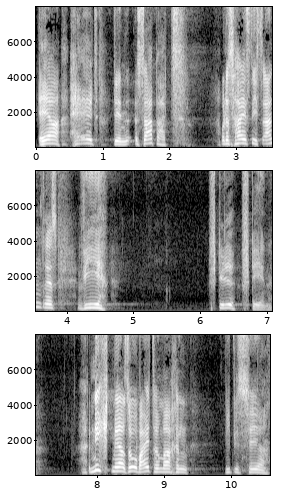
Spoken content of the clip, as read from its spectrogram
Er hält den Sabbat. Und das heißt nichts anderes wie stillstehen. Nicht mehr so weitermachen wie bisher.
